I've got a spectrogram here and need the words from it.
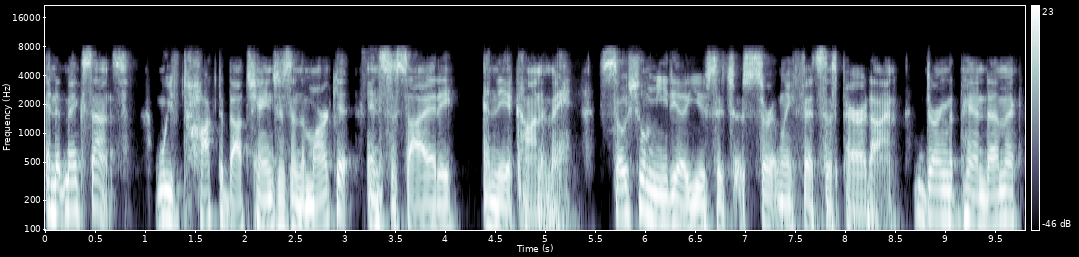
And it makes sense. We've talked about changes in the market, in society, and the economy. Social media usage certainly fits this paradigm. During the pandemic,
